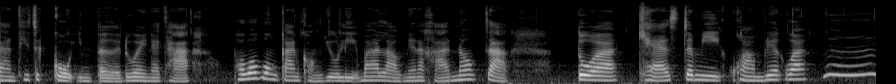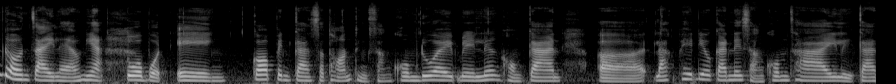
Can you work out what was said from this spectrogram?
การที่จะโกอินเตอร์ด้วยนะคะ เพราะว่าวงการของยูริบ้านเราเนี่ยนะคะ นอกจากตัวแคสจะมีความเรียกว่าโดนใจแล้วเนี่ย ตัวบทเอง ก็เป็นการสะท้อนถึงสังคมด้วยในเรื่องของการรักเพศเดียวกันในสังคมไทย หรือการ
